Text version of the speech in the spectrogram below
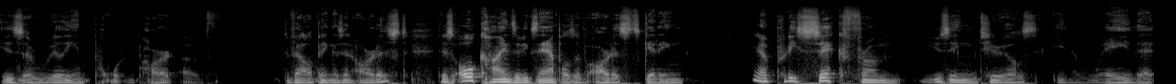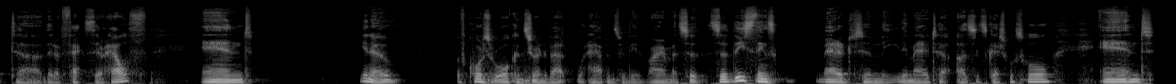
is a really important part of developing as an artist. There's all kinds of examples of artists getting, you know, pretty sick from using materials in a way that uh, that affects their health, and you know, of course, we're all concerned about what happens with the environment. So, so these things matter to me. They matter to us at Sketchbook Skool, and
